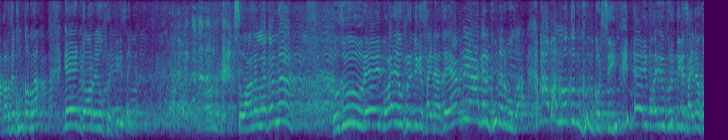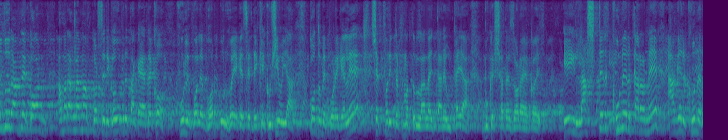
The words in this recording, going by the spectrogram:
আবার যে খুন করলাম, এই ডরে উপরের দিকে চাই না সোহান আল্লাহ কর না। হুজুর, এই ভয়ে উপরের দিকে চাই না যে এমনি আগের খুনের বোঝা। আবার নতুন খুন করছি। এই ভয়ে উপরের দিকে চাই না। হুজুর, আপনি কন? আমার আল্লাহ মাফ করছেন কেউ উপরে তাকায় দেখো, ফুলে ফলে ভরপুর হয়ে গেছে, দেখে খুশি হইয়া কদমে পড়ে গেলে, শেখ ফরিদ রহমতুল্লাহ তারে উঠাইয়া বুকের সাথে জড়ায় কয়, এই লাস্টের খুনের কারণে আগের খুনের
